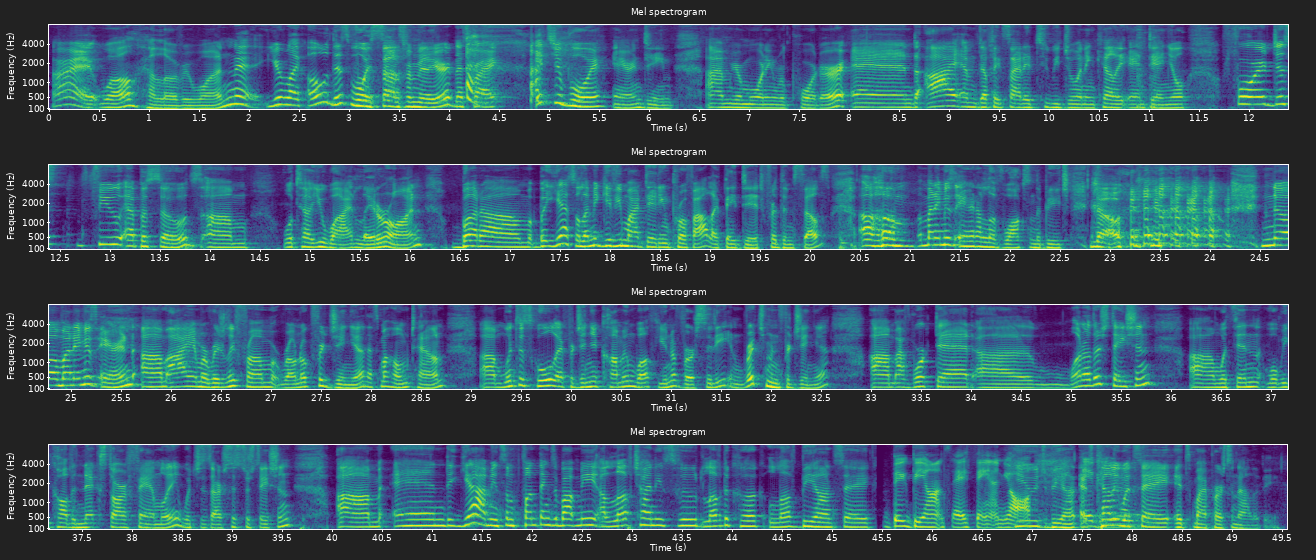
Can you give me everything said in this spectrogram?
All right. Well, hello everyone. You're like, oh, this voice sounds familiar. That's right. it's your boy, Aaron Dean. I'm your morning reporter, and I am definitely excited to be joining Kelly and Daniel for just a few episodes. Um, we'll tell you why later on. But um, but yeah, so let me give you my dating profile like they did for themselves. Um, my name is Aaron. I love walks on the beach. No. no, my name is Aaron. Um, I am originally from Roanoke, Virginia. That's my hometown. Um, went to school at Virginia Commonwealth University in Richmond, Virginia. Um, I've worked at uh, one other station um, within what we call the Nexstar family, which is our sister station. Um, and yeah, I mean, some fun things about me. I love Chinese food, love to cook, love Beyonce. Big Beyonce fan, y'all. Huge Beyonce. As Kelly would say, it's my personality.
